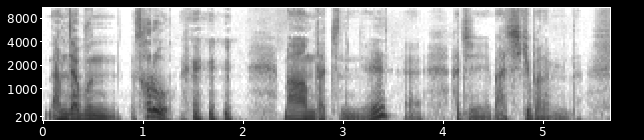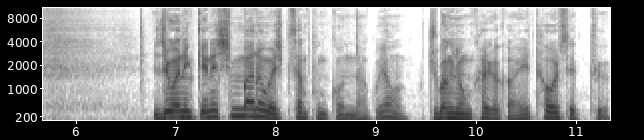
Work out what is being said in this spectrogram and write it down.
남자분 서로 마음 다치는 일 예, 하지 마시기 바랍니다. 이재환님께는 10만 원 외식 상품권 하고요. 주방용 칼과 가위, 타월 세트,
